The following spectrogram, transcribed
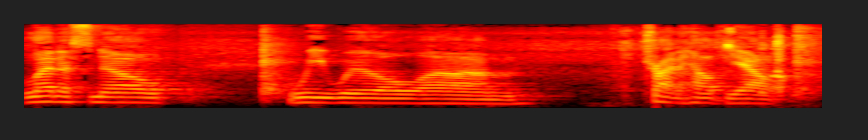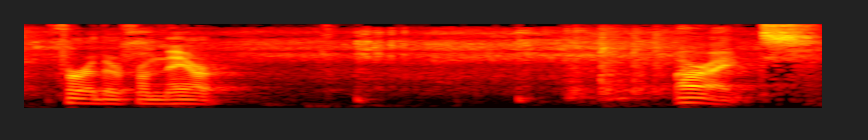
let us know. We will um, try to help you out further from there. All right.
